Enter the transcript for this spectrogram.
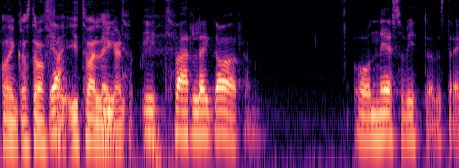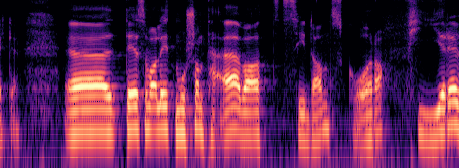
Panenka straffe i tverrleggeren. I, i tverrlegger. Og ned så vidt over streken. Eh, det som var litt morsomt her, var at Zidane skåra fire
